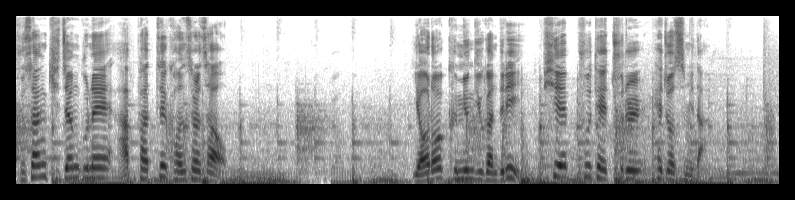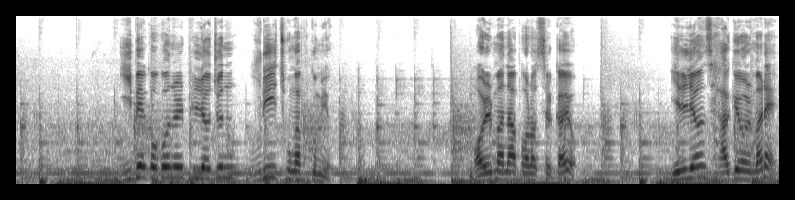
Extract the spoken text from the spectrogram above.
부산 기장군의 아파트 건설 사업. 여러 금융기관들이 PF 대출을 해줬습니다. 200억 원을 빌려준 우리 종합금융. 얼마나 벌었을까요? 1년 4개월 만에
